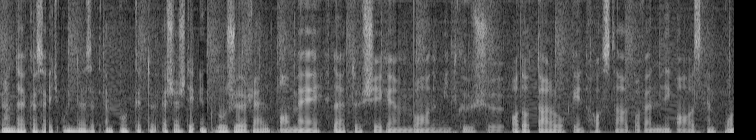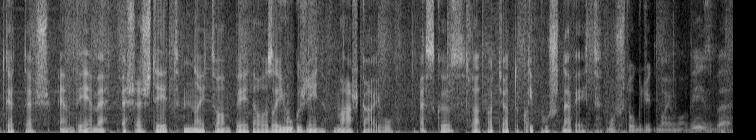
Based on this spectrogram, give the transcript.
Rendelkezek egy úgynevezett M.2 SSD enclosure-rel, amely lehetőségem van, mint külső adattárolóként használva venni az M.2-es NVMe SSD-t. Na itt van például az a Ugreen márkájú eszköz. Láthatjátok a típus nevét. Most ugrik majom a vízbe,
